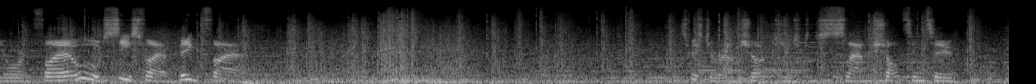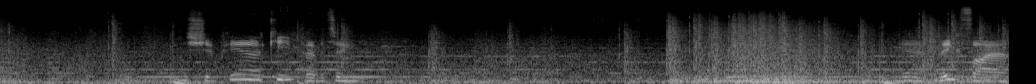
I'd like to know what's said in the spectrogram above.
You're on fire. Ooh, ceasefire, big fire. Switch to round shot because you can slam shots into the ship here. Keep pivoting. Big fire.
